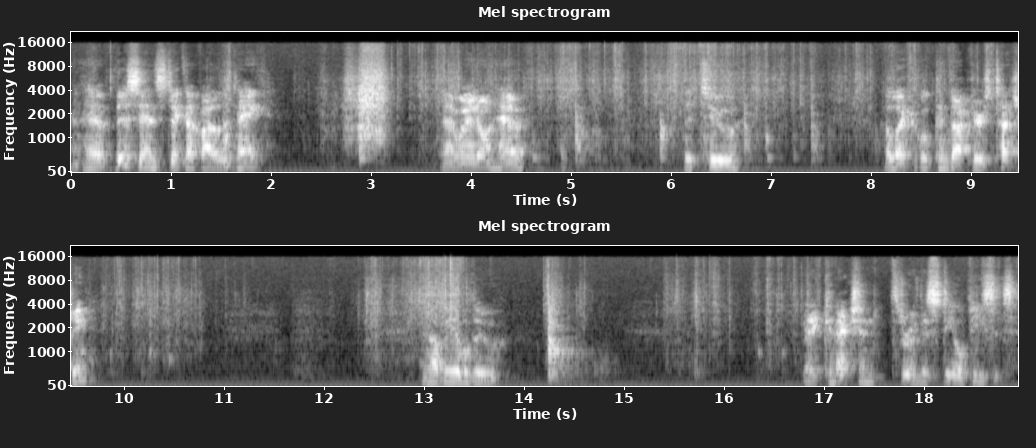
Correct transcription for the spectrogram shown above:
and have this end stick up out of the tank. That way I don't have the two electrical conductors touching. And I'll be able to make connection through the steel pieces.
